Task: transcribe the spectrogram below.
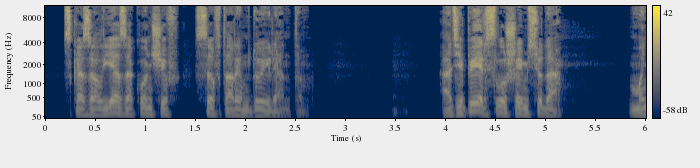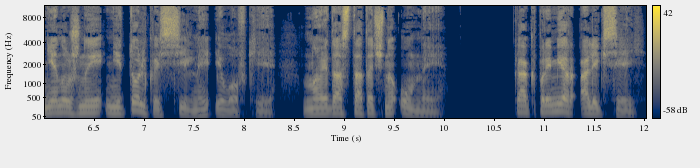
— сказал я, закончив со вторым дуэлянтом. А теперь слушаем сюда. Мне нужны не только сильные и ловкие, но и достаточно умные. Как пример Алексей.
